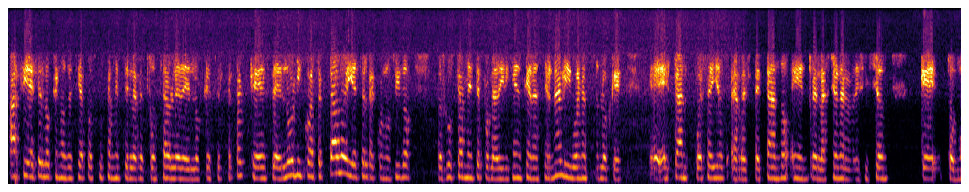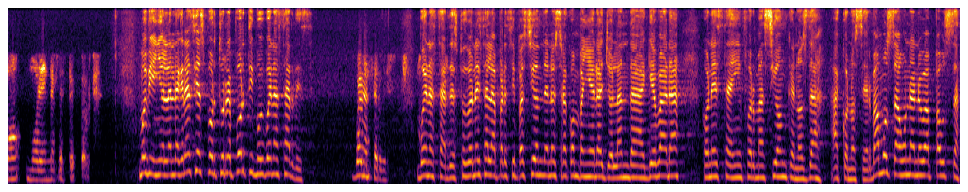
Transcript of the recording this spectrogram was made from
Así es, es lo que nos decía pues justamente la responsable de lo que es el CEPAC, que es el único aceptado y es el reconocido pues justamente por la dirigencia nacional y bueno, esto es lo que eh, están pues ellos eh, respetando en relación a la decisión que tomó Morena respecto a Muy bien, Yolanda, gracias por tu reporte y muy buenas tardes. Buenas tardes. Buenas tardes. Pues bueno, está la participación de nuestra compañera Yolanda Guevara con esta información que nos da a conocer. Vamos a una nueva pausa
